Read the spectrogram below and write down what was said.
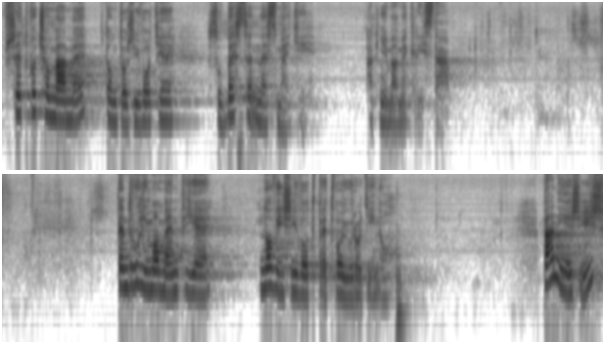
všetko, čo máme v tomto živote, sú bezcenné smeti, ak nemáme Krista. Ten druhý moment je nový život pre tvoju rodinu. Pán Ježiš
